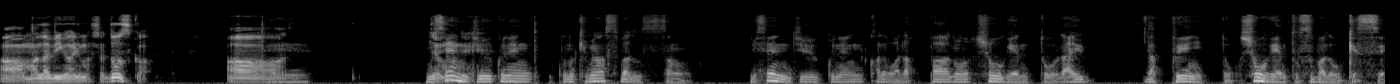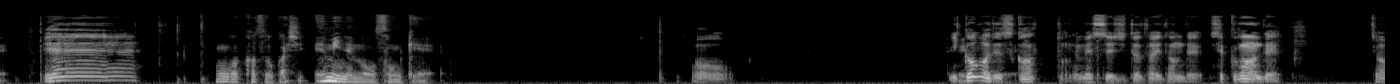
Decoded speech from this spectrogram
ああ、学びがありました。どうですか？ああ、えーでもね2019年、この木村昴さん、2019年からはラッパーの証言とライブ、ラップユニット、証言とスバルを結成。ええ音楽活動開始。エミネムを尊敬。おういかがですか？とね、メッセージいただいたんで、せっかくなんで、じゃあ、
